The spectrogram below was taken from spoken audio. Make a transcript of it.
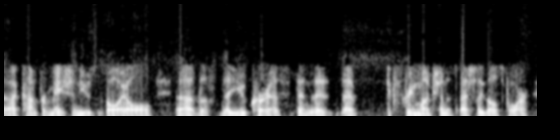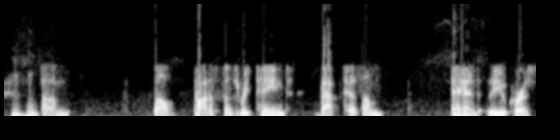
uh, confirmation uses oil, uh, the the Eucharist, and the, the extreme unction, especially those 4 mm-hmm. um, well, Protestants retained baptism and the Eucharist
